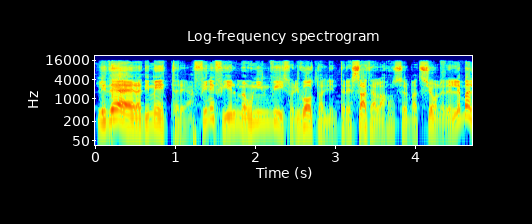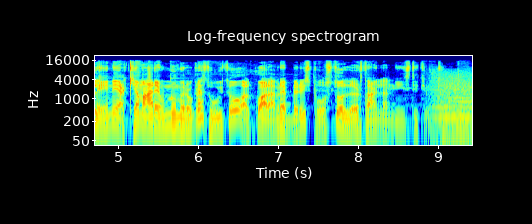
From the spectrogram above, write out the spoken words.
L'idea era di mettere a fine film un invito rivolto agli interessati alla conservazione delle balene a chiamare un numero gratuito al quale avrebbe risposto l'Earth Island Institute.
